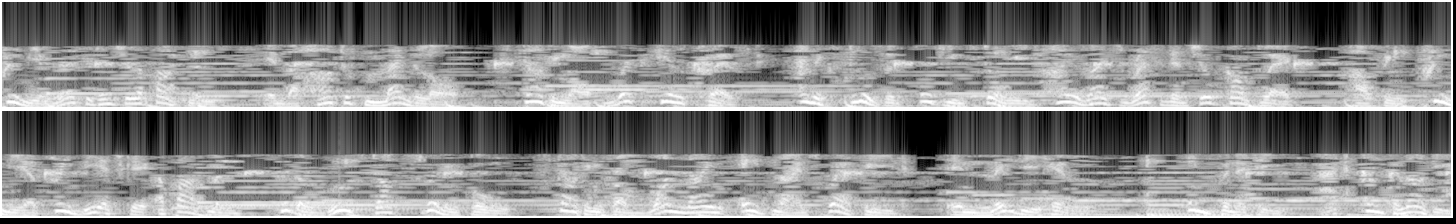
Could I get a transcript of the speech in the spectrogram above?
premium residential apartments in the heart of Mangalore. Starting off with Hillcrest, an exclusive 14-storied high-rise residential complex housing premier 3 BHK apartments with a rooftop swimming pool starting from 1989 square feet in Lady Hill, Infinity at Kankanadi,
